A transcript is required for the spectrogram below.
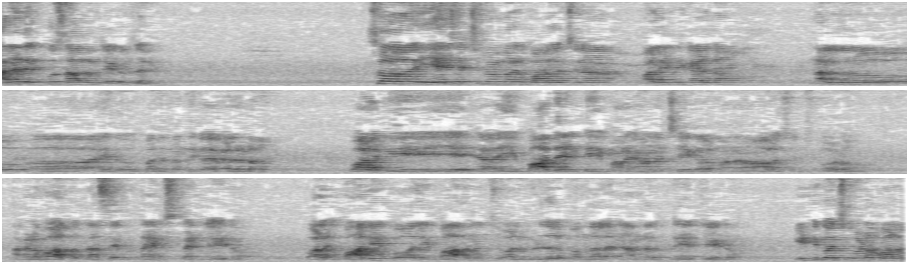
అనేది ఎక్కువ సాధన చేయడం జరిగింది. సో ఏ చర్చ్ మెంబర్కి బాగా వచ్చినా వాళ్ళ ఇంటికి వెళ్ళడం నలుగురు ఐదు పది మందిగా వెళ్ళడం వాళ్ళకి ఏ- ఈ బాధ ఏంటి మనం ఏమైనా చేయగలం మనం ఆలోచించుకోవడం అక్కడ వాళ్ళతో కాసేపు టైం స్పెండ్ చేయడం వాళ్ళకి బాధ అయిపోవాలి బాధ నుంచి వాళ్ళు విడుదల పొందాలని అందరూ ప్రేయర్ చేయడం ఇంటికి వచ్చి కూడా వాళ్ళ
